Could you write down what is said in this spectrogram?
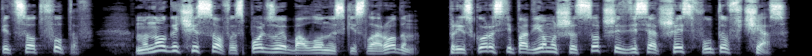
500 футов, много часов используя баллоны с кислородом при скорости подъема 666 футов в час.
